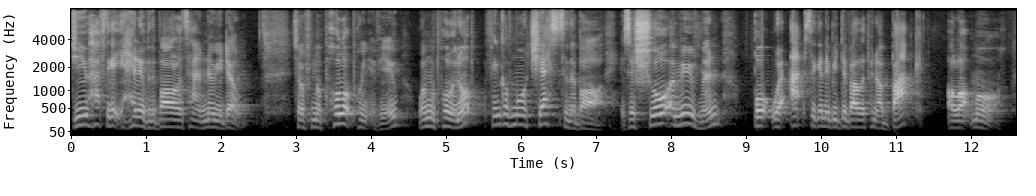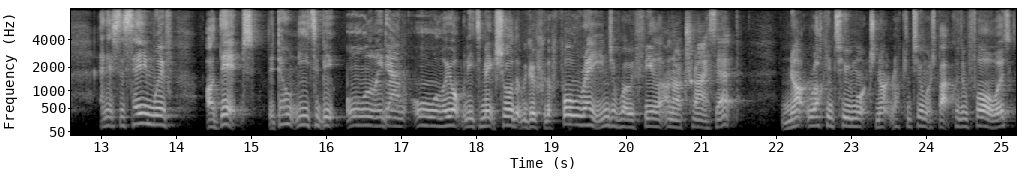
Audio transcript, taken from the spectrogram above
Do you have to get your head over the bar all the time? No, you don't. So from a pull-up point of view, when we're pulling up, think of more chest to the bar. It's a shorter movement, but we're actually going to be developing our back a lot more. And it's the same with our dips. They don't need to be all the way down, all the way up. We need to make sure that we go through the full range of where we feel it on our tricep not rocking too much, not rocking too much backwards and forwards,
